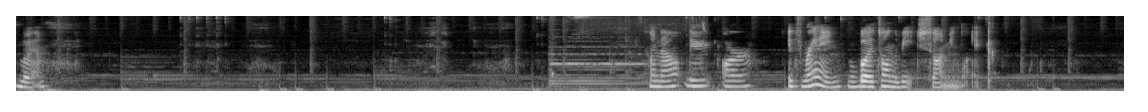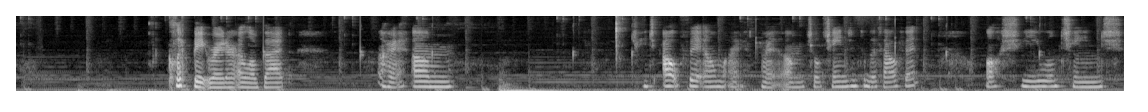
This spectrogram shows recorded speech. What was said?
But yeah. So now there are. It's raining, but it's on the beach, so I mean like. clickbait writer. I love that. Okay, um change outfit. Oh my. Alright, um she'll change into this outfit. Well, she will change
